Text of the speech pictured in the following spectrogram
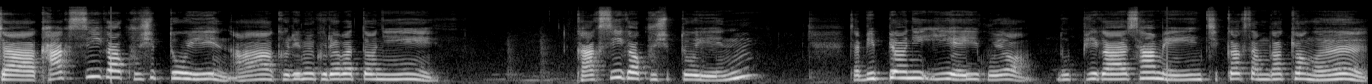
자, 각 C가 90도인, 아, 그림을 그려봤더니, 각 C가 90도인, 자, 밑변이 2A고요 높이가 3A인 직각삼각형을,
